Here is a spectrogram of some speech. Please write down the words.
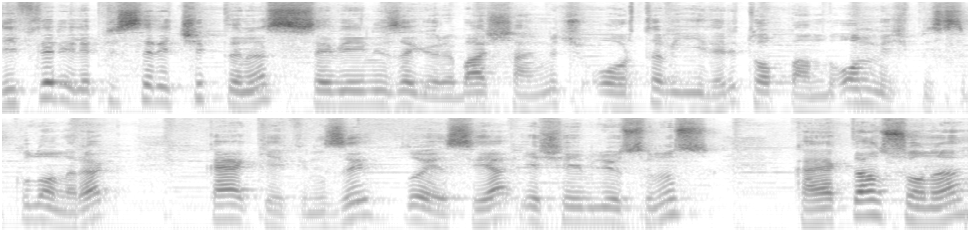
Liftler ile pistlere çıktığınız seviyenize göre başlangıç, orta ve ileri toplamda 15 pisti kullanarak kayak keyfinizi doyasıya yaşayabiliyorsunuz. Kayaktan sonra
